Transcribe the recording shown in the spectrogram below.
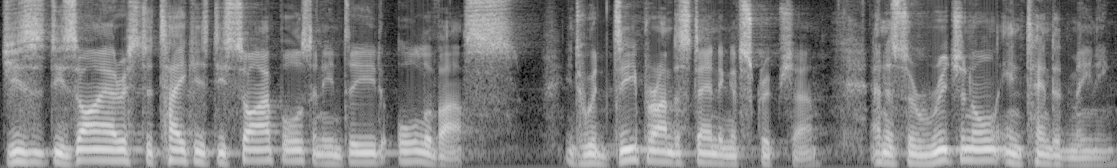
Jesus' desire is to take his disciples and indeed all of us into a deeper understanding of Scripture and its original intended meaning.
